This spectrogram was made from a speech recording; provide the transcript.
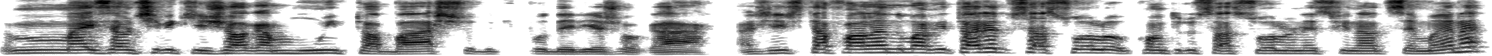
mas é um time que joga muito abaixo do que poderia jogar. A gente está falando uma vitória do Sassuolo contra o Sassuolo nesse final de semana.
